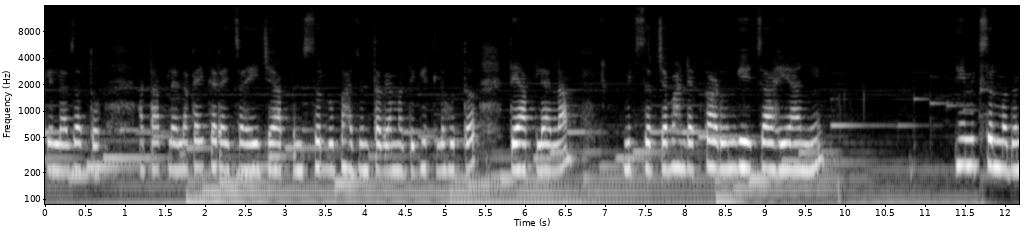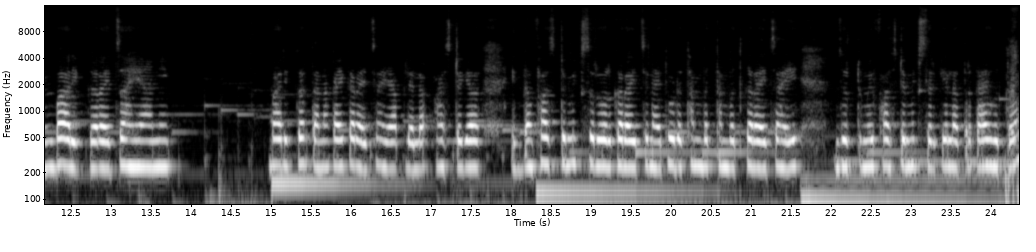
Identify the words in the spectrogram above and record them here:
केला जातो. आता आपल्याला काय करायचं आहे? जे आपण सर्व भाजून तव्यामध्ये घेतलं होतं ते आपल्याला मिक्सरच्या भांड्यात काढून घ्यायचं आहे आणि हे मिक्सरमधून बारीक करायचं आहे आणि बारीक करताना काय करायचं आहे? आपल्याला फास्ट गॅ एकदम फास्ट मिक्सरवर करायचं नाही थोडं थांबत थांबत करायचं आहे. जर तुम्ही फास्ट मिक्सर केला तर काय होतं?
